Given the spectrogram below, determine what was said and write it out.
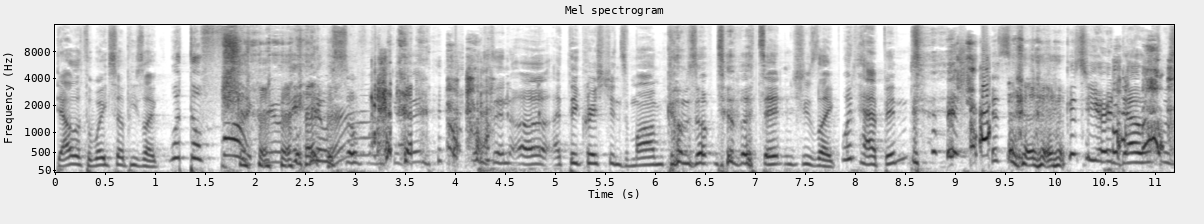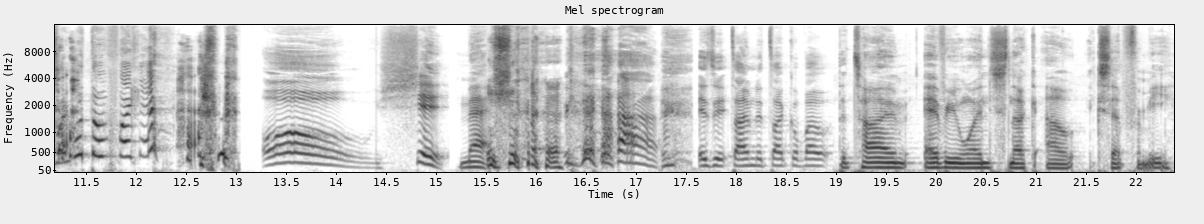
Dalith wakes up. He's like, "What the fuck?" Dude? it was so funny. 'cause then, 'cause then, uh, I think Christian's mom comes up to the tent and she's like, "What happened?" Because she heard Dalith was like, "What the fuck?" oh shit, Matt. Is it time to talk about the time everyone snuck out except for me?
